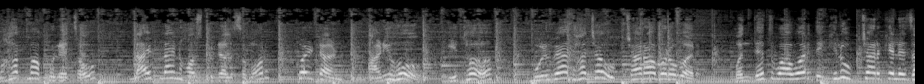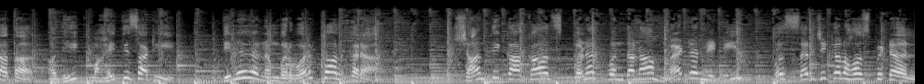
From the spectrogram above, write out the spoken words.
महात्मा फुले चौक लाईफलाईन हॉस्पिटल समोर फलटण. आणि हो इथं मुळव्याधाच्या उपचाराबरोबर वंध्यत्वावर देखील उपचार केले जातात. अधिक माहितीसाठी दिलेल्या नंबरवर कॉल करा. शांती काकाज कणक वंदना मॅटर्निटी व सर्जिकल हॉस्पिटल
